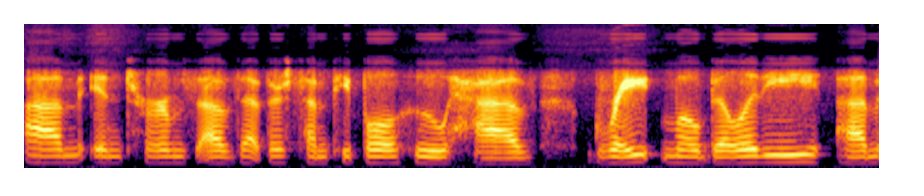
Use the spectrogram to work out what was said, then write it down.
um, in terms of that there's some people who have great mobility um,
